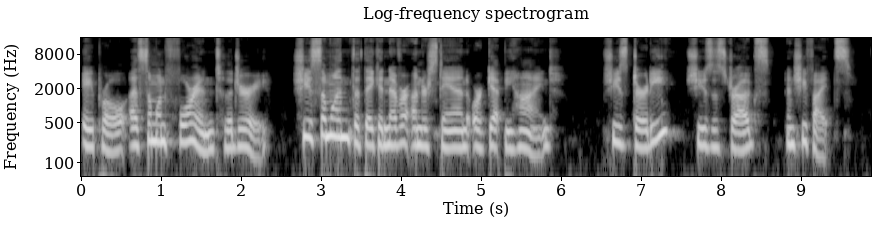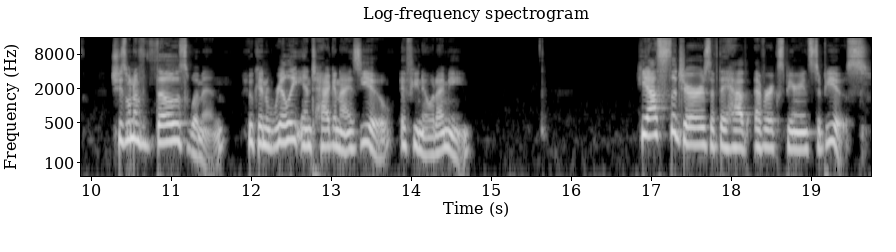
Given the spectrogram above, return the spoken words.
April as someone foreign to the jury. She's someone that they could never understand or get behind. She's dirty, she uses drugs, and she fights. She's one of those women who can really antagonize you, if you know what I mean. He asks the jurors if they have ever experienced abuse,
